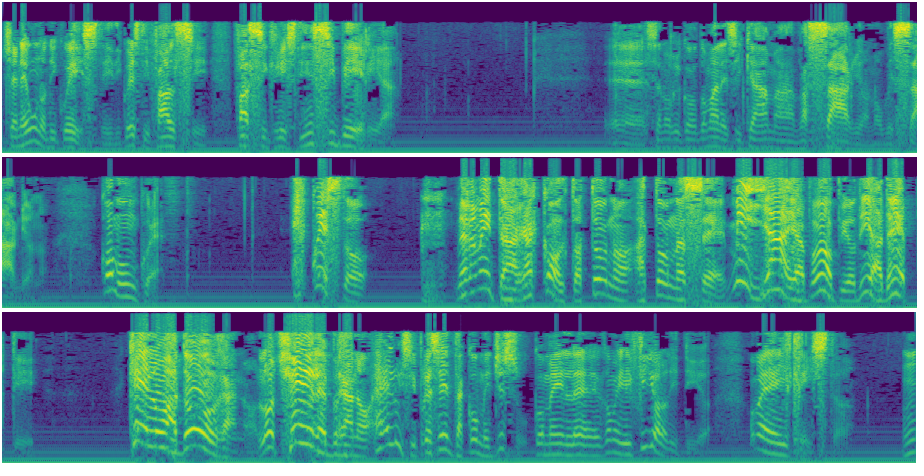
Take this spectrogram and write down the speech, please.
Ce n'è uno di questi, di questi falsi, falsi cristi, in Siberia. Eh, se non ricordo male si chiama Vassarion o Vessarion. Comunque, e questo veramente ha raccolto attorno, attorno a sé migliaia proprio di adepti che lo adorano, lo celebrano e lui si presenta come Gesù, come il, come il figliolo di Dio, come il Cristo. Mm?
